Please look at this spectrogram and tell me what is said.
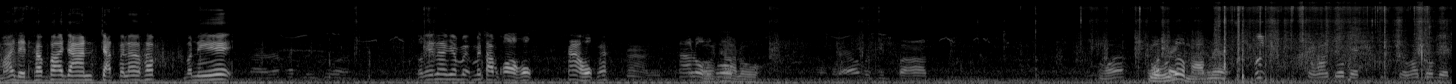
ไม้เด็ดครับพระอาจารย์จัดไปแล้วครับ วันนี้ ตัวนี้น่าจะไม่ไม่ต่ำกว่าหกห้าหกนะห้าโลห้าโลโอ้หกโลห้าโลแล้วไปกินปลาหัวโอ้โหเริ่มขอบเลยตัวว่าตัวเบ็ดตัวว่าตัวเบ็ด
